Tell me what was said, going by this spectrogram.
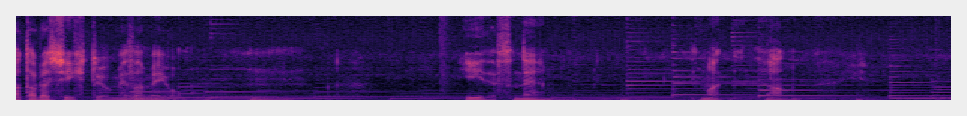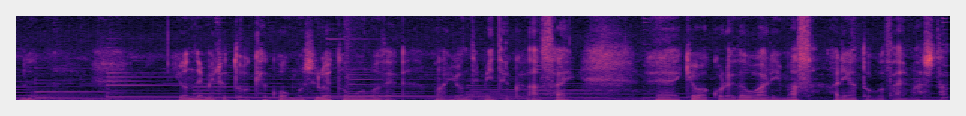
新しい人よ目覚めよ、う。ん、いいですね。まああの読んでみると結構面白いと思うので、まあ、読んでみてください、えー、今日はこれで終わります。ありがとうございました。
